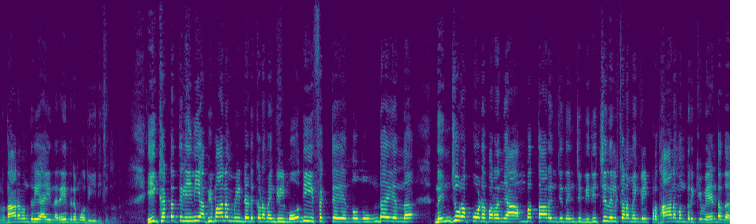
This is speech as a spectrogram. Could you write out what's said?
പ്രധാനമന്ത്രിയായി നരേന്ദ്രമോദി ഇരിക്കുന്നത്. ഈ ഘട്ടത്തിൽ ഇനി അഭിമാനം വീണ്ടെടുക്കണമെങ്കിൽ മോദി ഇഫക്റ്റ് എന്നൊന്നുണ്ട് എന്ന് നെഞ്ചുറപ്പോടെ പറഞ്ഞ അമ്പത്താറിഞ്ച് നെഞ്ച് വിരിച്ചു നിൽക്കണമെങ്കിൽ പ്രധാനമന്ത്രിക്ക് വേണ്ടത്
